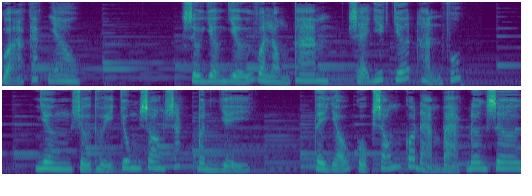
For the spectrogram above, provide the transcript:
quả khác nhau. Sự giận dữ và lòng tha sẽ giết chết hạnh phúc. Nhưng sự thủy chung son sắc bình dị, thì dẫu cuộc sống có đạm bạc đơn sơ,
